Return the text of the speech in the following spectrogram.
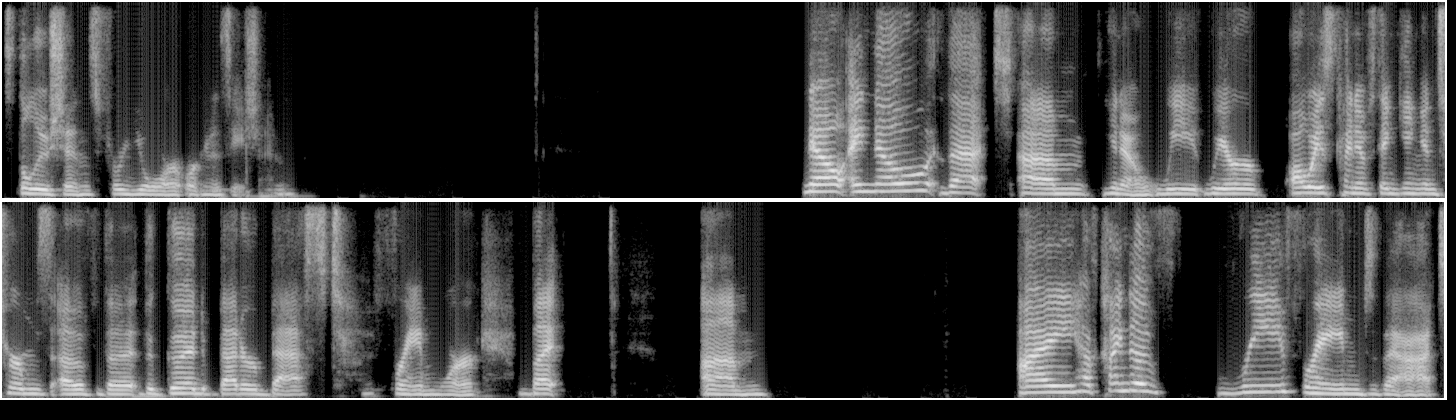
solutions for your organization. Now, I know that, um, you know, we, we're always kind of thinking in terms of the, the good, better, best framework, but um, I have kind of reframed that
